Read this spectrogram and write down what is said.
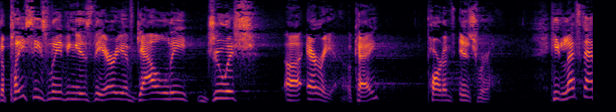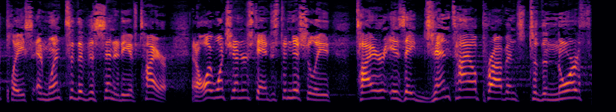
the place he's leaving is the area of Galilee, Jewish uh, area, okay? Part of Israel. He left that place and went to the vicinity of Tyre. And all I want you to understand, just initially, Tyre is a Gentile province to the north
